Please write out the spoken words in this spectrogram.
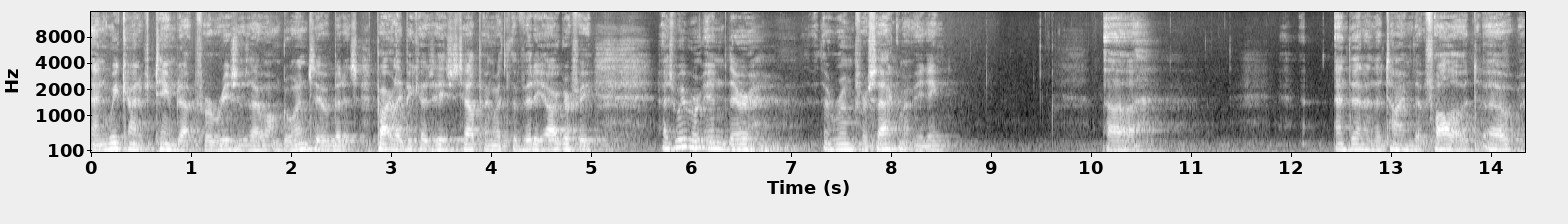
And we kind of teamed up for reasons I won't go into, but it's partly because he's helping with the videography. As we were in their, their room for sacrament meeting, uh, and then in the time that followed, uh,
